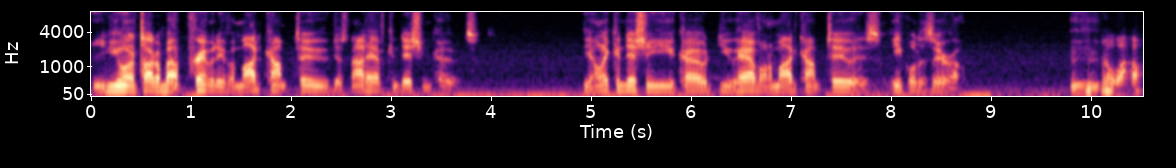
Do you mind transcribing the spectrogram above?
you want to talk about primitive, a ModComp 2 does not have condition codes. The only condition you code you have on a ModComp 2 is equal to zero. Mhm. Oh, wow.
